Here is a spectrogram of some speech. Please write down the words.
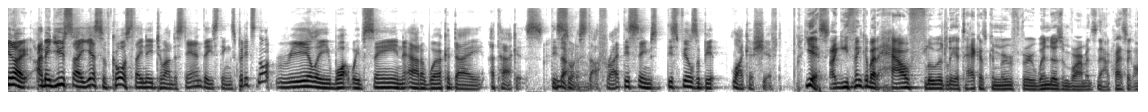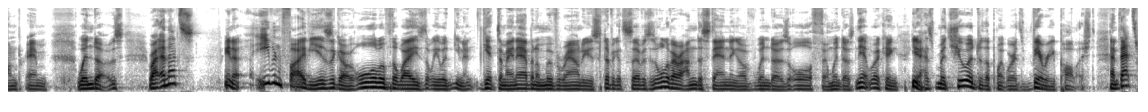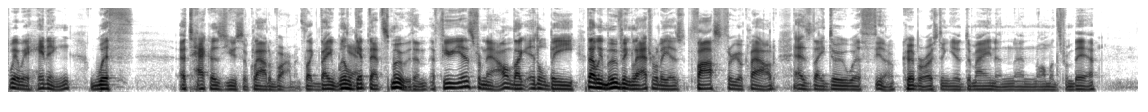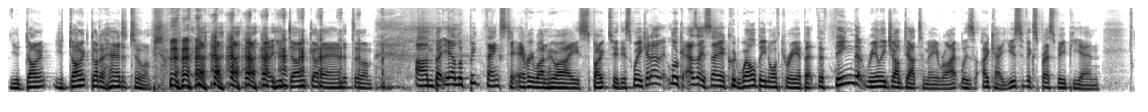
you know, I mean, you say yes, of course they need to understand these things, but it's not really what we've seen out of workaday attackers. This sort of stuff, right? This seems, this feels a bit like a shift. Yes, like you think about how fluidly attackers can move through Windows environments now, classic on-prem Windows, right? And that's you know, even five years ago, all of the ways that we would, you know, get domain admin and move around or use certificate services, all of our understanding of Windows auth and Windows networking, you know, has matured to the point where it's very polished. And that's where we're heading with attackers' use of cloud environments. Like they will Yeah. get that smooth. And a few years from now, like it'll be they'll be moving laterally as fast through your cloud as they do with, you know, Kerberoasting your domain and, and onwards from there. You don't, you don't got to hand it to them. you don't got to hand it to them. Um, but yeah, look, big thanks to everyone who I spoke to this week. And uh, look, as I say, it could well be North Korea, but the thing that really jumped out to me, right, was okay, use of ExpressVPN,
